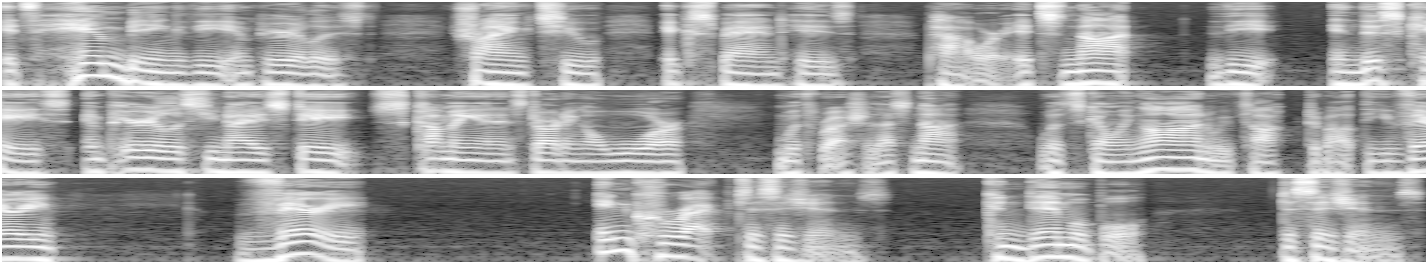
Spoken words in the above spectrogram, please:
It's him being the imperialist trying to expand his power. It's not the, in this case, imperialist United States coming in and starting a war with Russia. That's not what's going on. We've talked about the very, very incorrect decisions, condemnable decisions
